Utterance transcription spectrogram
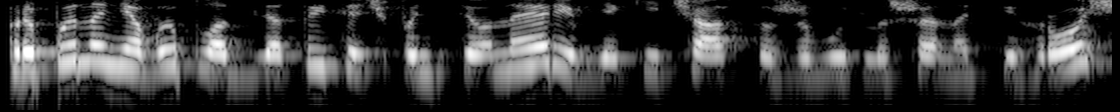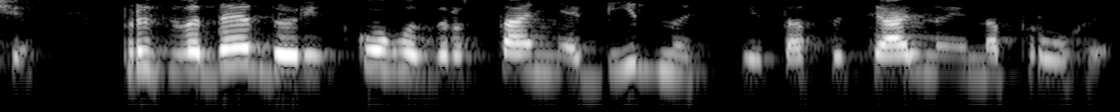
припинення виплат для тисяч пенсіонерів, які часто живуть лише на ці гроші, призведе до різкого зростання бідності та соціальної напруги.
